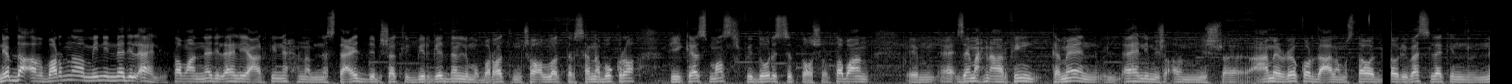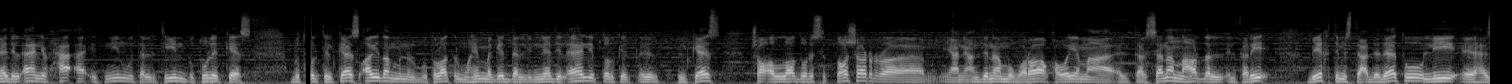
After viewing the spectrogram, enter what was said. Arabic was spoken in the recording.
نبدأ أخبارنا من النادي الأهلي. طبعا النادي الأهلي عارفين إحنا بنستعد بشكل كبير جدا لمباراة إن شاء الله الترسانة بكرة في كأس مصر في دور ال 16 طبعا زي ما إحنا عارفين كمان الأهلي مش مش عامل ريكورد على مستوى الدوري بس لكن النادي الأهلي محقق 32 بطولة كأس. بطولة الكأس أيضا من البطولات المهمة جدا للنادي الأهلي بطولة الكأس إن شاء الله دور ال 16 يعني عندنا مباراة قوية مع الترسانة. النهارده الفريق بيختم استعداداته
